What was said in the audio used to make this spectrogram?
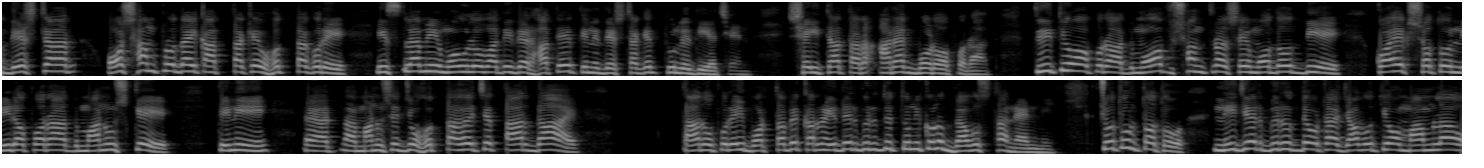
দেশটার অসাম্প্রদায়িক আত্মাকে হত্যা করে ইসলামী মৌলবাদীদের হাতে তিনি দেশটাকে তুলে দিয়েছেন। সেইটা তার আর বড় অপরাধ। তৃতীয় অপরাধ, মব সন্ত্রাসে মদত দিয়ে কয়েক শত নিরপরাধ মানুষকে তিনি মানুষের যে হত্যা হয়েছে তার দায় তার ওপরেই বর্তাবে। কারণ এদের বিরুদ্ধে তিনি কোনো ব্যবস্থা নেননি। চতুর্থত, নিজের বিরুদ্ধে ওঠা যাবতীয় মামলা ও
